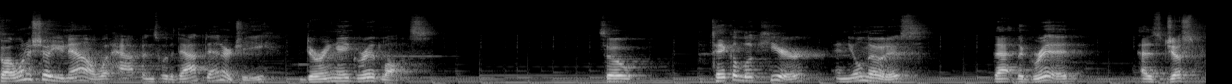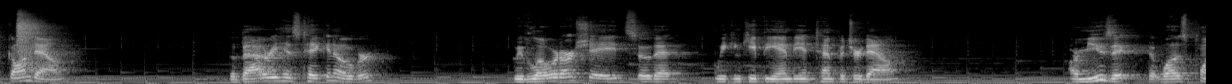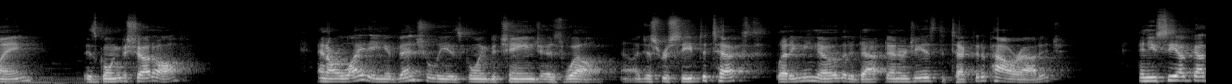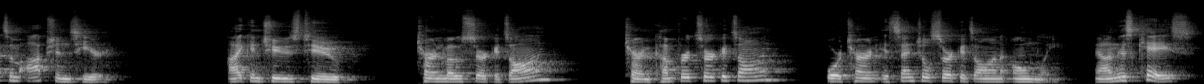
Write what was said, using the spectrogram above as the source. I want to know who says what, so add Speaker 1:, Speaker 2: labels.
Speaker 1: So I want to show you now what happens with Adapt Energy during a grid loss. So take a look here and you'll notice that the grid has just gone down. The battery has taken over. We've lowered our shade so that we can keep the ambient temperature down. Our music that was playing is going to shut off. And our lighting eventually is going to change as well. Now, I just received a text letting me know that Adapt Energy has detected a power outage. And you see I've got some options here. I can choose to turn most circuits on, turn comfort circuits on, or turn essential circuits on only. Now in this case,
